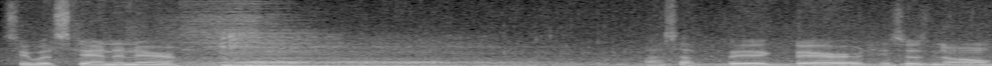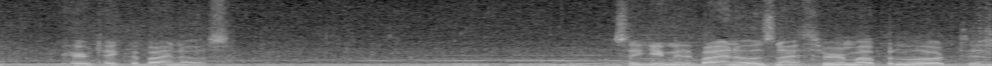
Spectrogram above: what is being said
See what's standing there? That's a big bear. He says, No. Here, take the binos. So he gave me the binos, and I threw them up and looked, and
